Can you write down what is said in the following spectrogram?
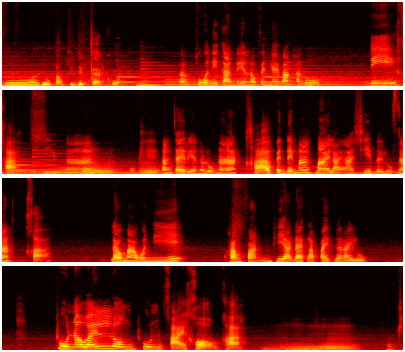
โอ้ยดูความคิดเด็กแปดขวบอืมแล้วทุกวันนี้การเรียนเราเป็นไงบ้างคะลูก ดีค่ะ ดีอยู่นะอืมโอเค ตั้งใจเรียนนะลูกนะ ค่ะ เราเป็นได้มากมายหลายอาชีพเลยลูกนะ ค่ะ แล้วมาวันนี้ ความฝันที่อยากได้กลับไปคืออะไรลูก ทุนเอาไว้ลงทุนขายของค่ะ อืมโอ เค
